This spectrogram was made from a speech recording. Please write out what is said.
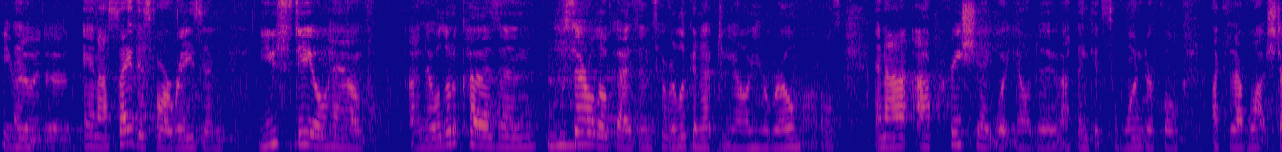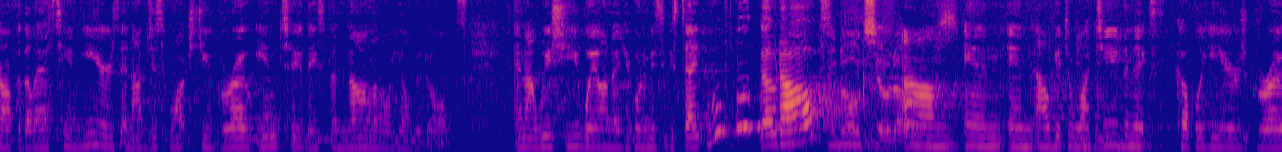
He And- really did. And I say this for a reason. You still have, I know a little cousin, several little cousins who are looking up to y'all, your role models. And I, I appreciate what y'all do. I think it's wonderful. Like I said, I've watched y'all for the last 10 years, and I've just watched you grow into these phenomenal young adults. And I wish you well. I know you're going to Mississippi State. Whoop, whoop, go dogs. Go dogs. Go dogs. Um, and, and I'll get to watch you the next couple of years grow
